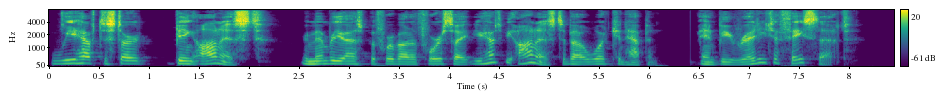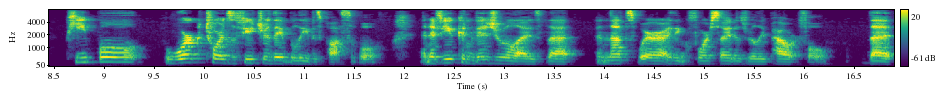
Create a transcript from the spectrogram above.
We have to start being honest. Remember, you asked before about a foresight. You have to be honest about what can happen and be ready to face that. People work towards the future they believe is possible. And if you can visualize that, and that's where I think foresight is really powerful. That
